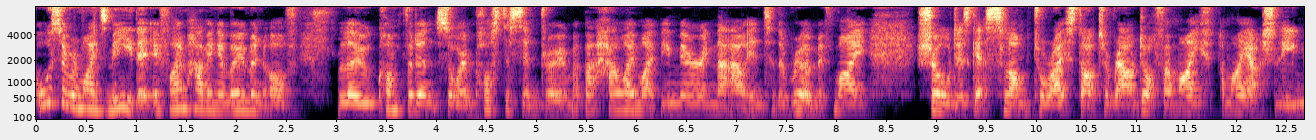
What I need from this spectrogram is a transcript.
also reminds me that if I'm having a moment of low confidence or imposter syndrome, about how I might be mirroring that out into the room. If my shoulders get slumped or I start to round off, am I am I actually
